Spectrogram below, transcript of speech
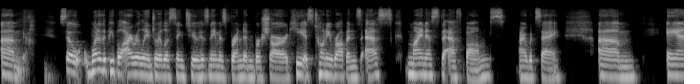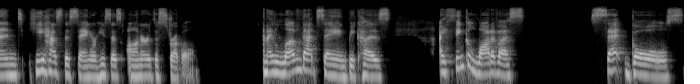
Um, yeah. so one of the people i really enjoy listening to his name is Brendon Burchard. He is tony robbins-esque minus the f-bombs i would say. Um, and he has this saying where he says honor the struggle. And i love that saying because i think a lot of us set goals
